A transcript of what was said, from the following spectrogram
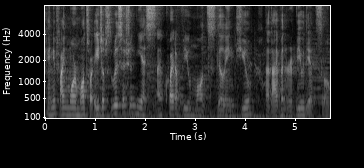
Can you find more mods for Age of Civilization? Yes, I have quite a few mods still in queue that I haven't reviewed yet, so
